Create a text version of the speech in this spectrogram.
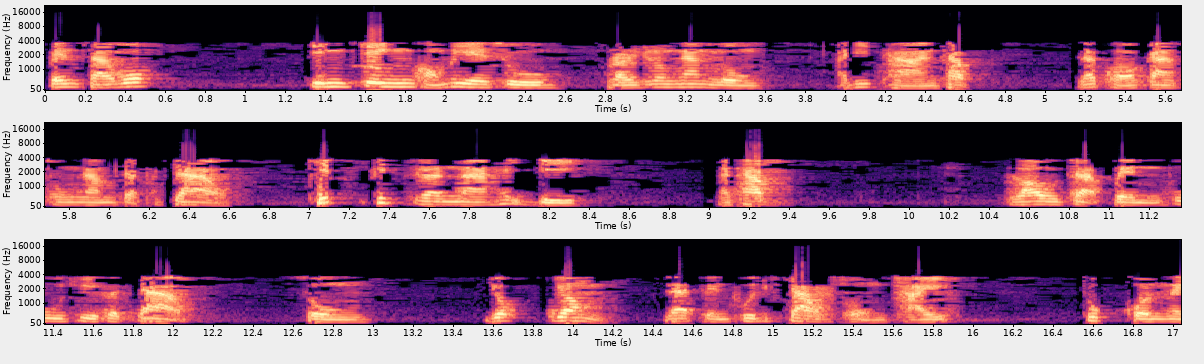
เป็นสาวกจริง ๆ ของพระเยซู เราจะต้องนั่งลงอธิษฐานครับ และขอการทรงนำจากพระเจ้า คิดพิจารณาให้ดีนะครับ เราจะเป็นผู้ที่พระเจ้าทรงยกย่อง และเป็นผู้ที่เจ้าทรงใช้ ทุกคนใน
